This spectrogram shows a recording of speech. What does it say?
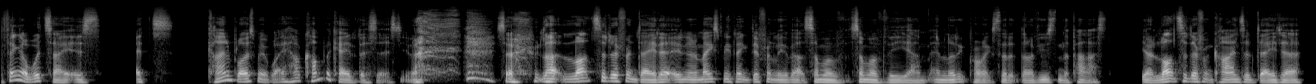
The thing I would say is it's kind of blows me away how complicated this is, you know. so like, lots of different data, and it makes me think differently about some of some of the um, analytic products that that I've used in the past. You know, lots of different kinds of data.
